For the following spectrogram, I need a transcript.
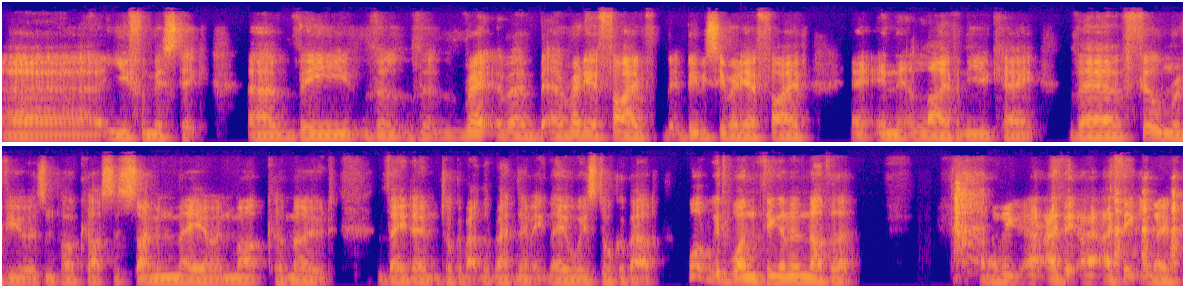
uh, euphemistic. Uh, the the, the uh, Radio Five, BBC Radio Five, in live in the UK, their film reviewers and podcasters Simon Mayo and Mark Kermode, they don't talk about the pandemic. They always talk about what with one thing and another. And I think I think I think you know.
